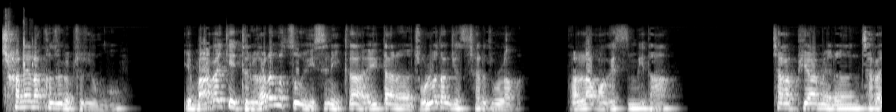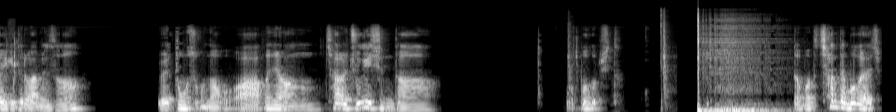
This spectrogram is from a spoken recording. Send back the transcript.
차내나 큰 소리 없어주고 마가 이렇게 들어가는 것도 있으니까 일단은 졸로 당겨서 차를 돌라 달라고 하겠습니다. 차가 피하면은 차가 여기 들어가면서 외통수가 나오고 아 그냥 차를 죽이신다. 뭐 먹읍시다. 일단 먼저 차인데 먹어야지.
